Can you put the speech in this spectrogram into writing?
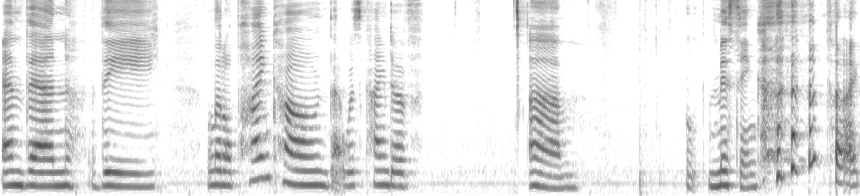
And then the little pine cone that was kind of um, missing I,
